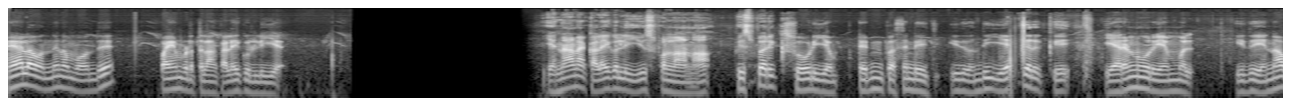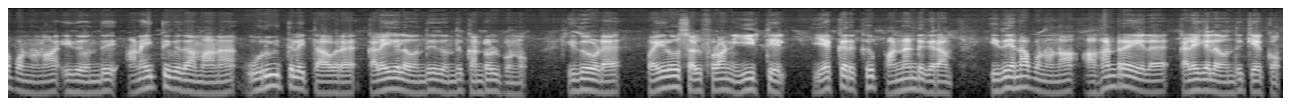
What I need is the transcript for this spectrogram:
மேலே வந்து நம்ம வந்து பயன்படுத்தலாம் கலைக்குள்ளியை என்னென்ன களைகள் யூஸ் பண்ணலான்னா பிஸ்பரிக் சோடியம் டென் பர்சன்டேஜ் இது வந்து ஏக்கருக்கு இரநூறு எம்எல் இது என்ன பண்ணுன்னா இது வந்து அனைத்து விதமான உருவித்தலை தாவர களைகளை வந்து இது வந்து கண்ட்ரோல் பண்ணும். இதோட பைரோசல்ஃப்ரான் ஈத்தேல் ஏக்கருக்கு பன்னெண்டு கிராம். இது என்ன பண்ணோன்னா அகன்ற இலை களைகளை வந்து கேட்கும்.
